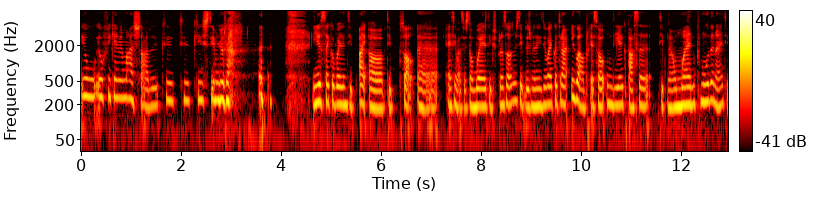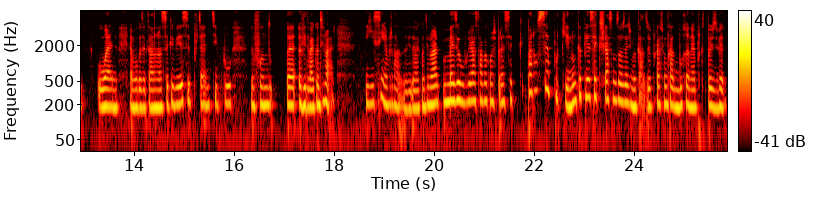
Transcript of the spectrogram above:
eu, eu fiquei mesmo a achar que, que, que isto ia melhorar. e eu sei que eu vou gente tipo, ai, oh, tipo, pessoal, uh, é assim, vocês estão bué, tipo, esperançosos, mas tipo, 2021 vai continuar igual, porque é só um dia que passa, tipo, não é um ano que muda, não é? Tipo, o ano é uma coisa que está na nossa cabeça, portanto, tipo, no fundo, a, a vida vai continuar. E sim, é verdade, a vida vai continuar, mas eu já estava com a esperança que, pá, não sei porquê, nunca pensei que chegássemos aos 10 mil casos. Eu por acaso fui um bocado burra, né? Porque depois de ver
